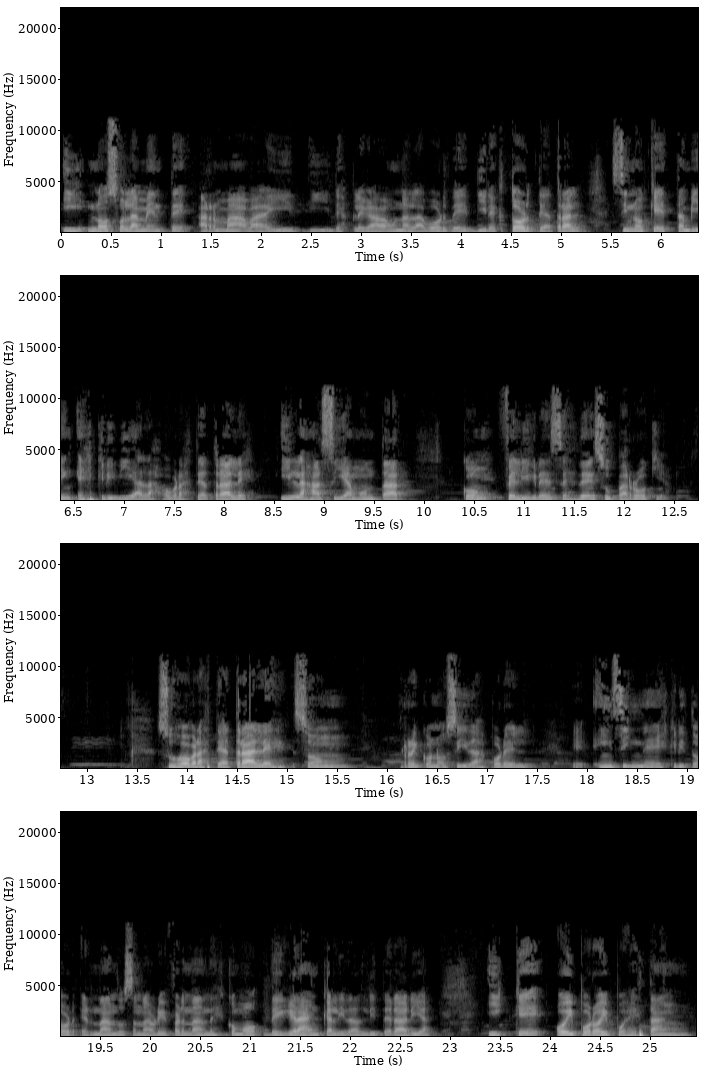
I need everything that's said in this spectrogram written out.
y no solamente armaba y, desplegaba una labor de director teatral, sino que también escribía las obras teatrales y las hacía montar con feligreses de su parroquia. Sus obras teatrales son reconocidas por el eh, insigne escritor Hernando Sanabria Fernández como de gran calidad literaria y que hoy por hoy pues están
